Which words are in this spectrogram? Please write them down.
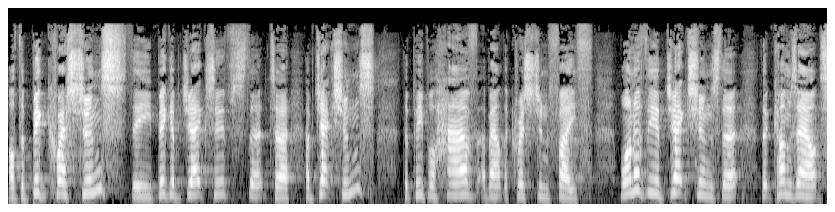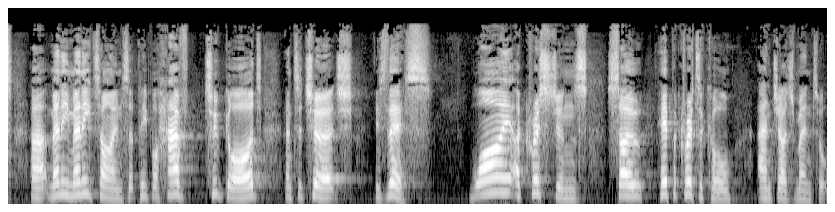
of the big questions, the big objectives that, uh, objections that people have about the Christian faith, one of the objections that, that comes out uh, many, many times that people have to God and to church is this Why are Christians so hypocritical and judgmental?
